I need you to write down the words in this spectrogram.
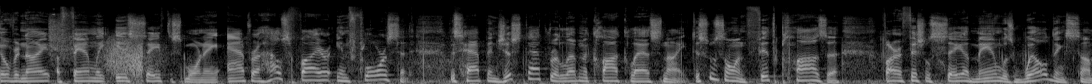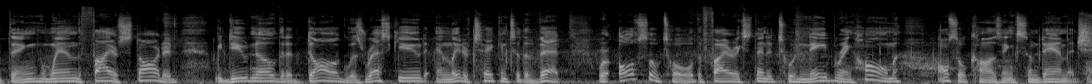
Overnight, a family is safe this morning after a house fire in Florissant. This happened just after 11 o'clock last night. This was on Fifth Plaza. Fire officials say a man was welding something when the fire started. We do know that a dog was rescued and later taken to the vet. We're also told the fire extended to a neighboring home, also causing some damage.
